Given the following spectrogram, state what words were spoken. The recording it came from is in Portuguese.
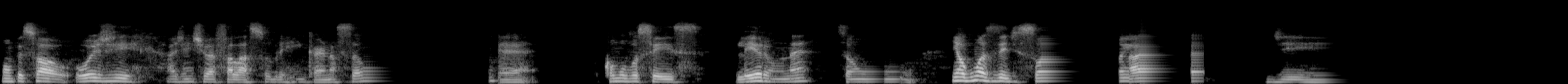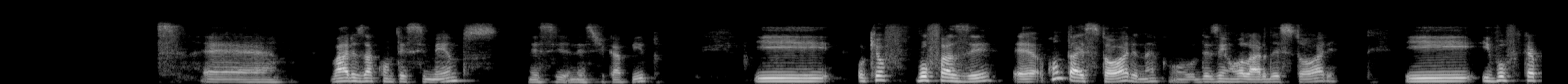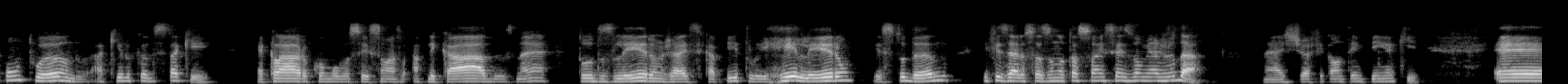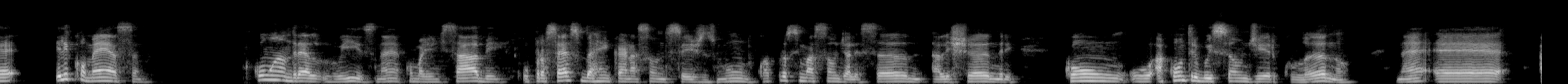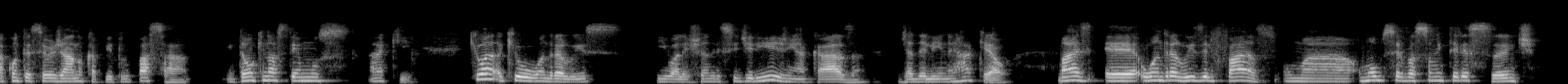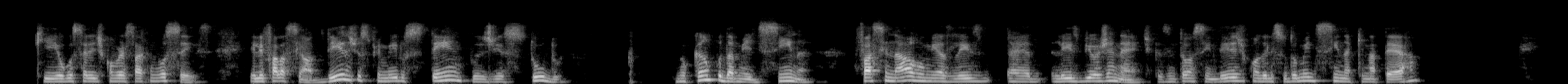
Bom, pessoal, hoje a gente vai falar sobre reencarnação. É, como vocês leram, né? São em algumas edições de é, vários acontecimentos nesse, nesse capítulo. E o que eu vou fazer é contar a história, né, o desenrolar da história, e, e, vou ficar pontuando aquilo que eu destaquei. É claro, como vocês são aplicados, né? Todos leram já esse capítulo e releram, estudando, e fizeram suas anotações, vocês vão me ajudar. Né? A gente vai ficar um tempinho aqui. É, ele começa com o André Luiz, né, como a gente sabe, o processo da reencarnação de Segismundo, com a aproximação de Alexandre com o, a contribuição de Herculano, né, é, aconteceu já no capítulo passado. Então, o que nós temos aqui? Que o, que o André Luiz e o Alexandre se dirigem à casa de Adelina e Raquel. Mas é, o André Luiz ele faz uma, uma observação interessante que eu gostaria de conversar com vocês. Ele fala assim, ó, desde os primeiros tempos de estudo no campo da medicina, fascinavam-me as leis, é, leis biogenéticas. Então, assim, desde quando ele estudou medicina aqui na Terra,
